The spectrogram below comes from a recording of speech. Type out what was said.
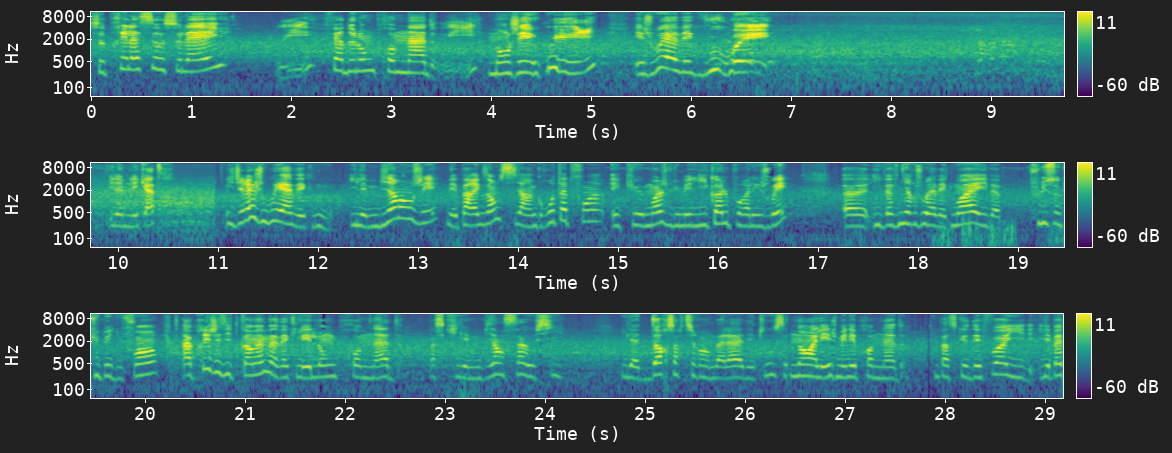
Se prélasser au soleil, oui. Faire de longues promenades, oui. Manger, oui. Et jouer avec vous, oui. Il aime les quatre. Il dirait jouer avec nous. Il aime bien manger, mais par exemple, s'il y a un gros tas de foin et que moi je lui mets l'école pour aller jouer, euh, il va venir jouer avec moi et il va plus s'occuper du foin. Après, j'hésite quand même avec les longues promenades, parce qu'il aime bien ça aussi. Il adore sortir en balade et tout. Non, allez, je mets les promenades parce que des fois il, n'est pas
